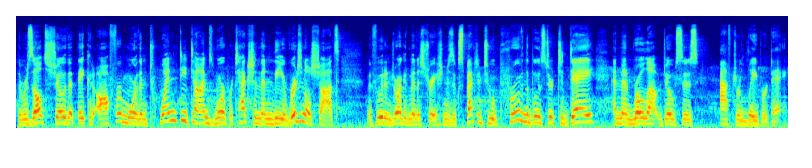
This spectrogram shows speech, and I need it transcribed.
The results show that they could offer more than 20 times more protection than the original shots. The Food and Drug Administration is expected to approve the booster today and then roll out doses after Labor Day.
